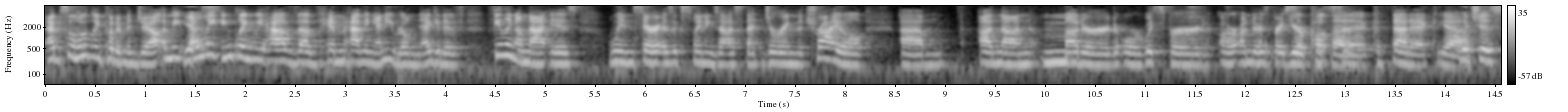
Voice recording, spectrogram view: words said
absolutely put him in jail. And the Yes. only inkling we have of him having any real negative feeling on that is when Sarah is explaining to us that during the trial, um, Adnan muttered or whispered or under his bracelet You're pathetic. pathetic. Yeah. Which is,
